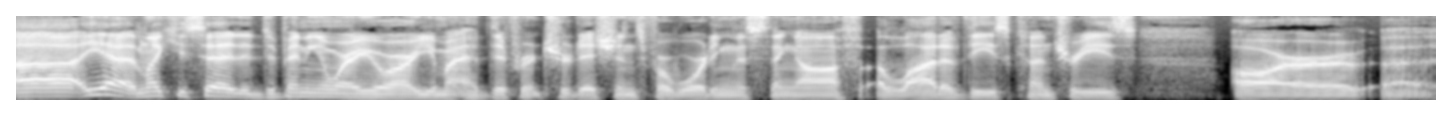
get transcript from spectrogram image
Uh, yeah, and like you said, depending on where you are, you might have different traditions for warding this thing off. A lot of these countries are uh,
